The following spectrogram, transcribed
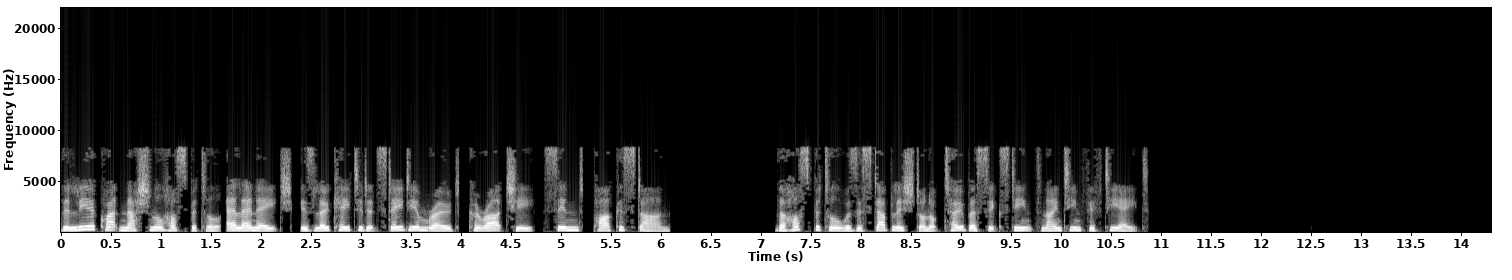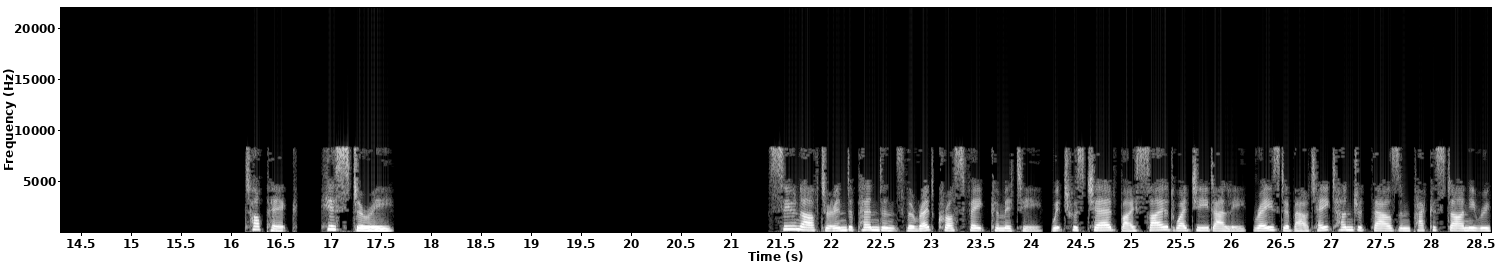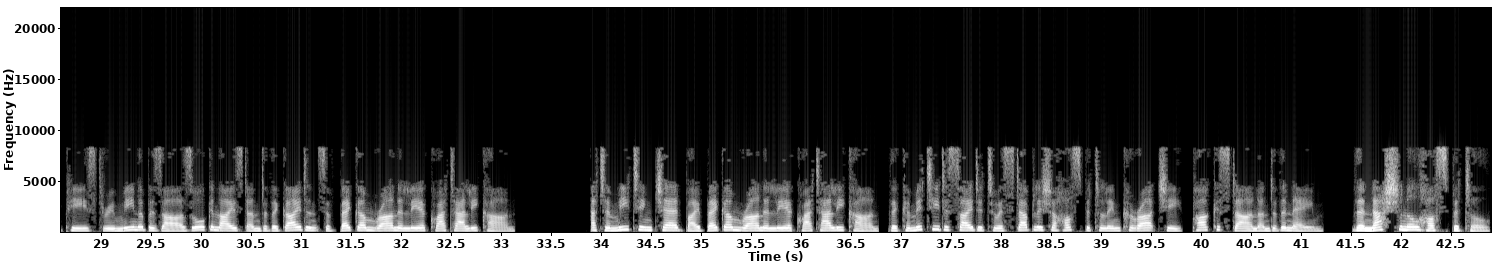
The Liaquat National Hospital LNH, is located at Stadium Road, Karachi, Sindh, Pakistan. The hospital was established on October 16, 1958. Topic: History Soon after independence the Red Cross Fete Committee, which was chaired by Syed Wajid Ali, raised about 800,000 Pakistani rupees through Meena bazaars organized under the guidance of Begum Rana Liaquat Ali Khan. At a meeting chaired by Begum Rana Liaquat Ali Khan, the committee decided to establish a hospital in Karachi, Pakistan under the name, the National Hospital.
